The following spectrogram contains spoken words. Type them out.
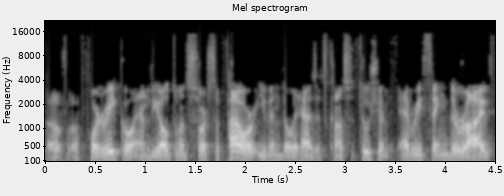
of, of Puerto Rico and the ultimate source of power, even though it has its constitution, everything derived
